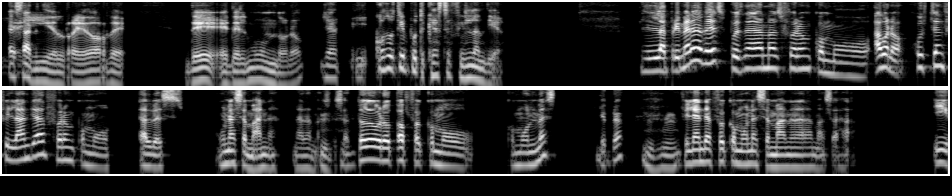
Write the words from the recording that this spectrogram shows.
y exacto. ahí alrededor de, de, eh, del mundo, ¿no? Ya, ¿y cuánto tiempo te quedaste en Finlandia? La primera vez, pues nada más fueron como, ah, bueno, justo en Finlandia fueron como tal vez una semana, nada más. O sea, toda Europa fue como, como un mes, yo creo. Finlandia fue como una semana nada más, ajá. Y,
